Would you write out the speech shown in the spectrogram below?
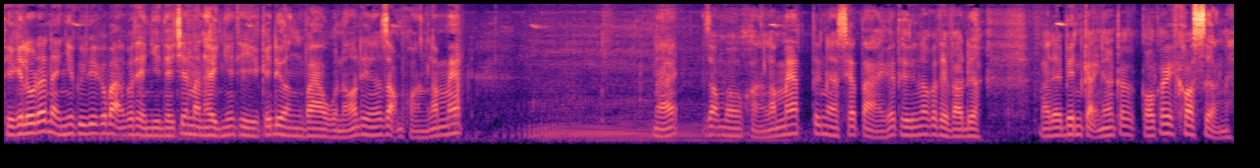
Thì cái lô đất này như quý vị các bạn có thể nhìn thấy trên màn hình ấy, thì cái đường vào của nó thì nó rộng khoảng 5 mét. Đấy, rộng vào khoảng 5 mét, tức là xe tải các thứ nó có thể vào được. Và đây bên cạnh nó có, có các cái kho xưởng này.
